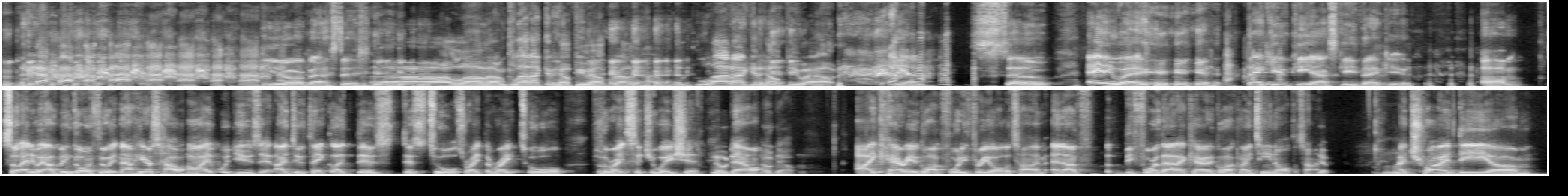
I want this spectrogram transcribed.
You're a bastard. oh, I love it. I'm glad I could help you out, brother. I'm glad I could help you out. yeah. So anyway, thank you, Kiaski. Thank you. Um, so anyway, I've been going through it. Now here's how I would use it. I do think like there's there's tools, right? The right tool for the right situation. No doubt. Now- no doubt. I carry a Glock 43 all the time, and I've before that I carried a Glock 19 all the time. Yep. Mhm. I tried the um,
